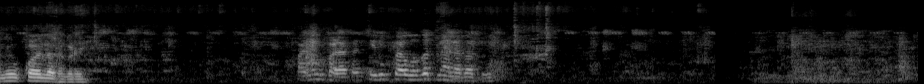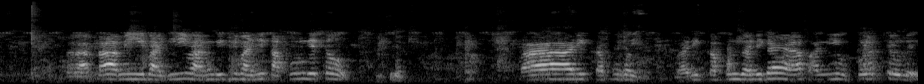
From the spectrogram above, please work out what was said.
पाणी उकळलं सगळे. पाणी उकळा आता चिरुका बघत नाही लागा तू तर आता आम्ही ही भाजी वांगीची भाजी कापून घेतो. बारीक कापू बाई. बारीक कापून झाली काय हा पाणी उकळत ठेवलंय.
